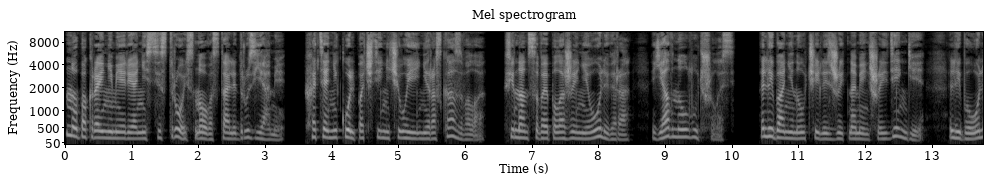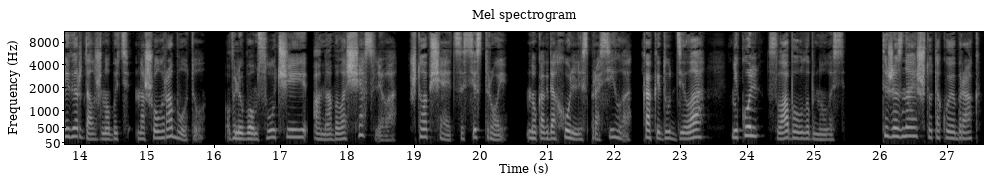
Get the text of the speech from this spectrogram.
Но, по крайней мере, они с сестрой снова стали друзьями. Хотя Николь почти ничего ей не рассказывала, финансовое положение Оливера явно улучшилось. Либо они научились жить на меньшие деньги, либо Оливер, должно быть, нашел работу. В любом случае, она была счастлива, что общается с сестрой. Но когда Холли спросила, как идут дела, Николь слабо улыбнулась. «Ты же знаешь, что такое брак?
